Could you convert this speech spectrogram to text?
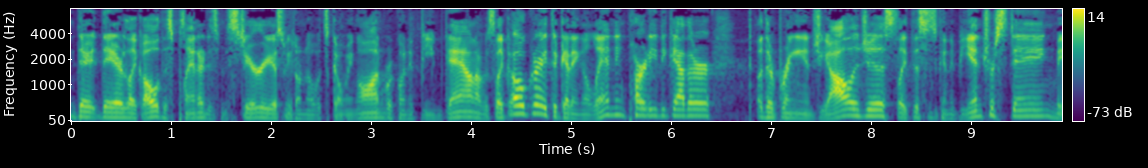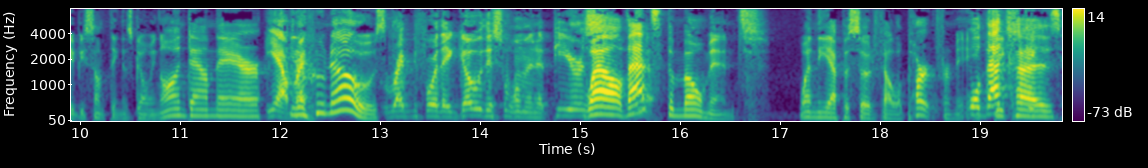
they they're like, oh, this planet is mysterious. We don't know what's going on. We're going to beam down. I was like, oh, great. They're getting a landing party together. They're bringing in geologists. Like this is going to be interesting. Maybe something is going on down there. Yeah, you know who knows. right before they go, this woman appears. Well, that's the moment when the episode fell apart for me. Well, that's- because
